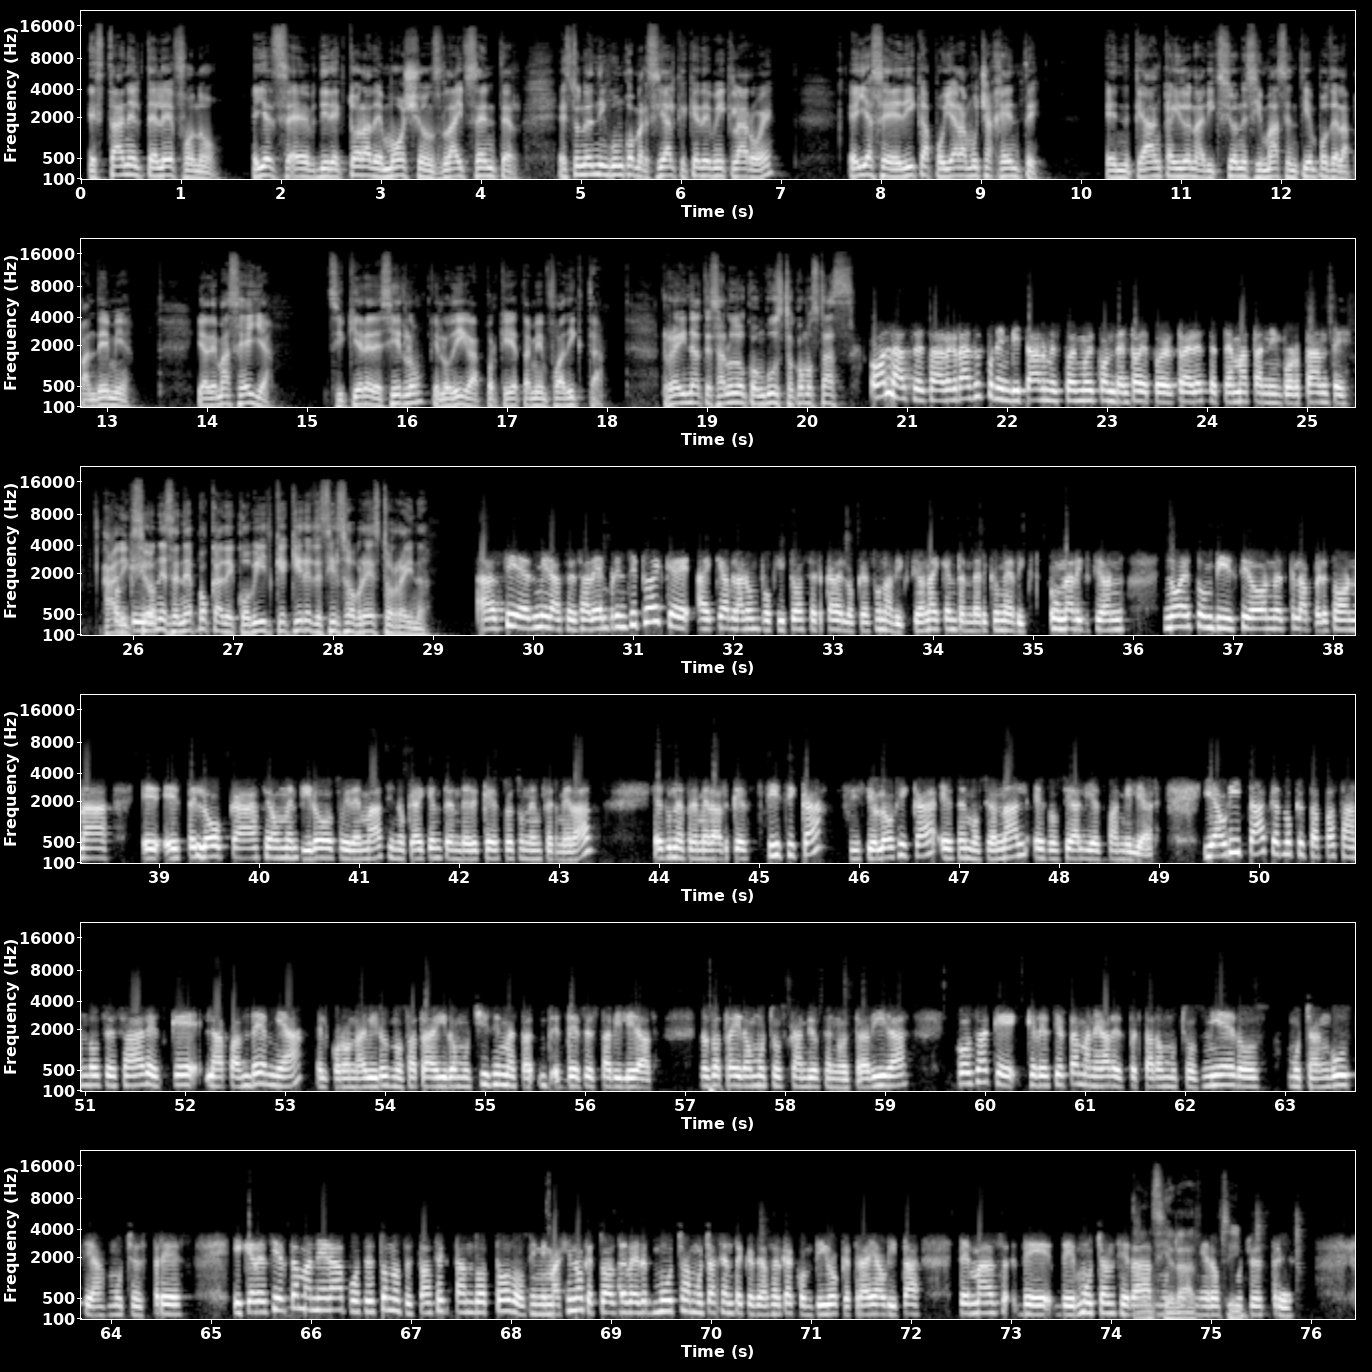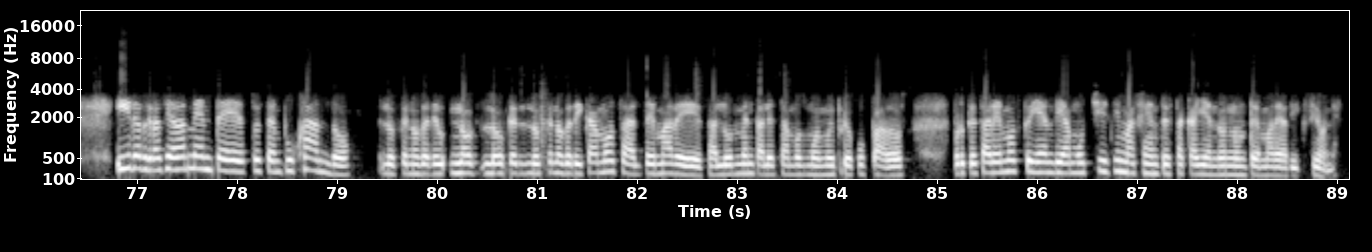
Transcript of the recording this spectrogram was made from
está en el teléfono. Ella es eh, directora de Emotions Life Center. Esto no es ningún comercial, que quede muy claro, ¿eh? Ella se dedica a apoyar a mucha gente en que han caído en adicciones y más en tiempos de la pandemia. Y además ella, si quiere decirlo, que lo diga, porque ella también fue adicta. Reina, te saludo con gusto. ¿Cómo estás? Hola, César. Gracias por invitarme. Estoy muy contenta de poder traer este tema tan importante. Adicciones en época de COVID. ¿Qué quieres decir sobre esto, Reina? Así es, mira César, en principio hay que hay que hablar un poquito acerca de lo que es una adicción, hay que entender que una, una adicción no es un vicio, no es que la persona eh, esté loca, sea un mentiroso y demás, sino que hay que entender que esto es una enfermedad, es una enfermedad que es física, fisiológica, es emocional, es social y es familiar. Y ahorita, ¿qué es lo que está pasando, César? Es que la pandemia, el coronavirus, nos ha traído muchísima desestabilidad nos ha traído muchos cambios en nuestra vida, cosa que, que de cierta manera ha despertado muchos miedos, mucha angustia, mucho estrés y que de cierta manera pues esto nos está afectando a todos y me imagino que tú has de ver mucha, mucha gente que se acerca contigo que trae ahorita temas de, de mucha ansiedad, muchos miedos, mucho estrés. Y desgraciadamente esto está empujando los que nos, lo que, los que nos dedicamos al tema de salud mental estamos muy muy preocupados porque sabemos que hoy en día muchísima gente está cayendo en un tema de adicciones.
